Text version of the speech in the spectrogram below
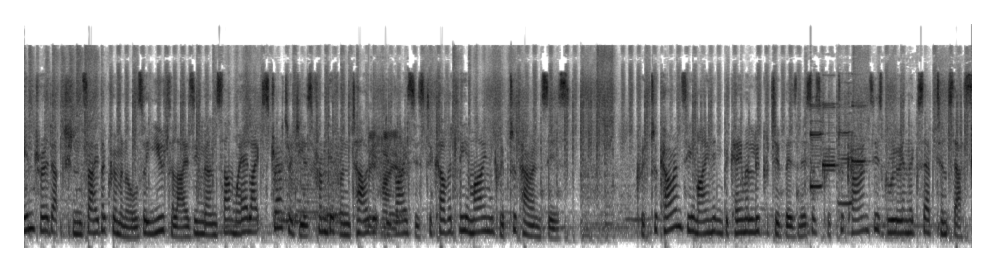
Introduction Cybercriminals are utilizing ransomware-like strategies from different target devices to covertly mine cryptocurrencies. Cryptocurrency mining became a lucrative business as cryptocurrencies grew in acceptance as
